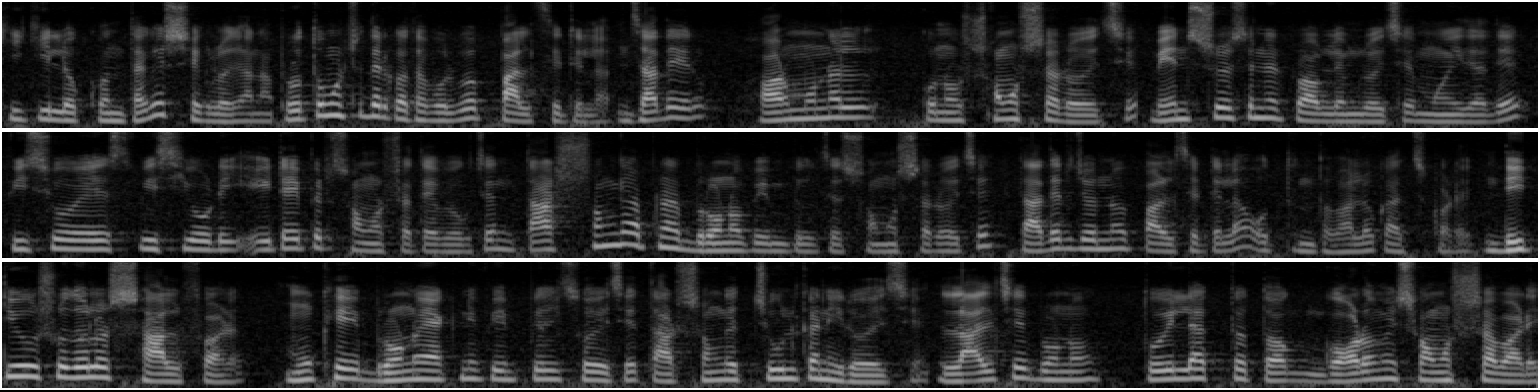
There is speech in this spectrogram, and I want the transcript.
কি কি লক্ষণ থাকে সেগুলো জানা প্রথম ওষুধের কথা বলব পালসিটিলা। যাদের হরমোনাল কোনো সমস্যা রয়েছে মেনস্ট্রুয়েশনের প্রবলেম রয়েছে মহিলাদের পিসিওএস পিসিওডি এই টাইপের সমস্যাতে ভুগছেন, তার সঙ্গে আপনার ব্রোনো পিম্পলসের সমস্যা রয়েছে, তাদের জন্য পালসেটেলা অত্যন্ত ভালো কাজ করে। দ্বিতীয় ওষুধ হলো সালফার মুখে ব্রোনো অ্যাকনি পিম্পলস হয়েছে, তার সঙ্গে চুলকানি রয়েছে, লালচে ব্রণ তৈলাক্ত ত্বক গরমে সমস্যা বাড়ে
